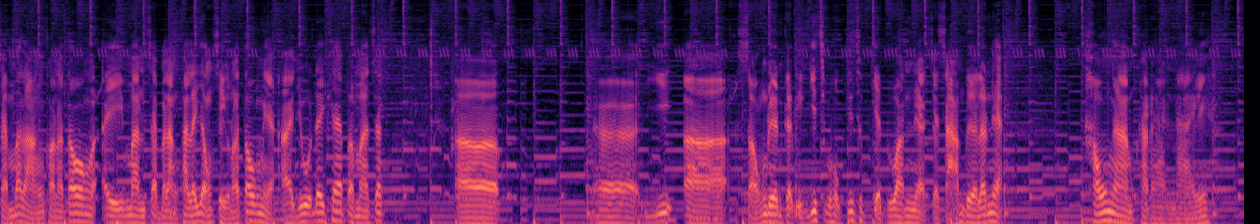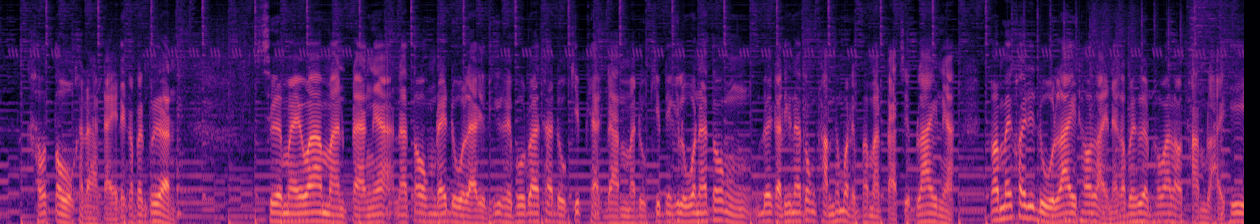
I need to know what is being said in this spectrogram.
สำปะหลังของนาโต้งไอ้มันสำปะหลังพันละยองสีของนาโต้งเนี่ยอายุได้แค่ประมาณสักเอ่อเอ่อยี่เอ่อสองเดือนกับอีก 26 27 วันเนี่ยจะ 3 เดือนแล้วเนี่ยเขางามขนาดไหนเขาโตขนาดไหนนะครับเพื่อนๆ เชื่อไหมว่ามันแปลงเนี้ยนาต้องได้ดูแลอย่างที่เคยพูดว่าถ้าดูคลิปแขกดำมาดูคลิปนี้ก็รู้ว่านาต้องด้วยการที่นาต้องทำทั้งหมดประมาณ 80 ไร่เนี่ยก็ไม่ค่อยได้ดูไล่เท่าไหร่นะครับเพื่อนเพราะว่าเราทำหลายที่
